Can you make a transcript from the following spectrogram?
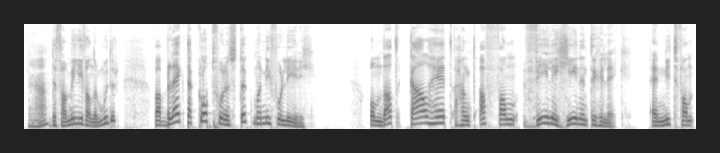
Ja. de familie van de moeder. Wat blijkt, dat klopt voor een stuk, maar niet volledig. Omdat kaalheid hangt af van vele genen tegelijk. En niet van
